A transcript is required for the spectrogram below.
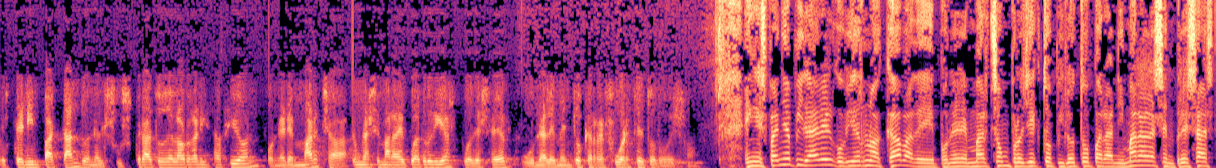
estén impactando en el sustrato de la organización, poner en marcha una semana de cuatro días puede ser un elemento que refuerce todo eso. En España, Pilar, el Gobierno acaba de poner en marcha un proyecto piloto para animar a las empresas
